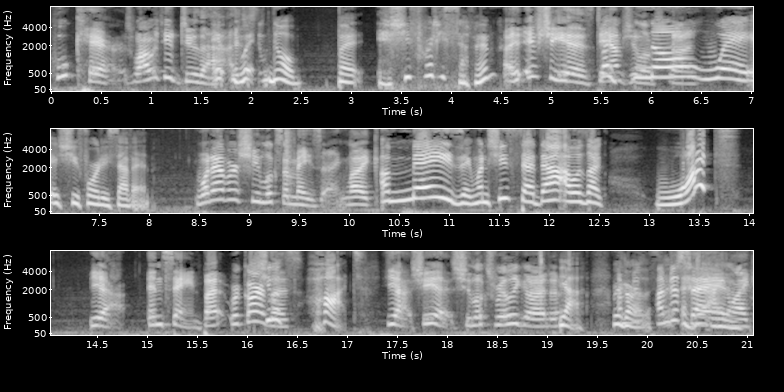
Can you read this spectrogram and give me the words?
who cares? Why would you do that? I Wait, just- no, but is she 47? If she is, damn, Like, she looks no good. way is she 47. Whatever, she looks amazing. Like, Amazing. When she said that, I was like, what? yeah, insane. But She regardless, looks hot. yeah, she is. She looks really good. Yeah, I'm just- regardless. I'm just saying, don't- like,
